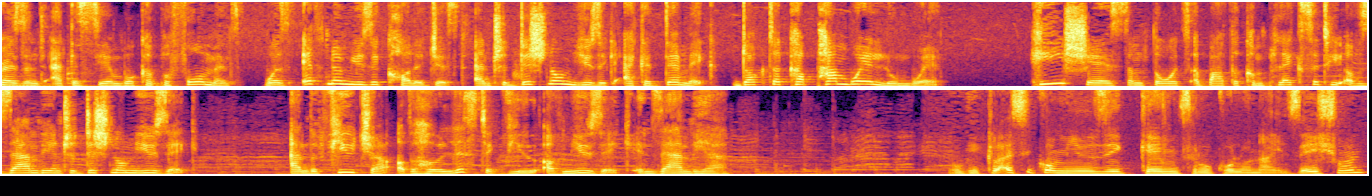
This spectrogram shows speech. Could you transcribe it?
Present at the Siemboka performance was ethnomusicologist and traditional music academic Dr. Kapambwe Lumbwe. He shares some thoughts about the complexity of Zambian traditional music and the future of a holistic view of music in Zambia. Okay, classical music came through colonization.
